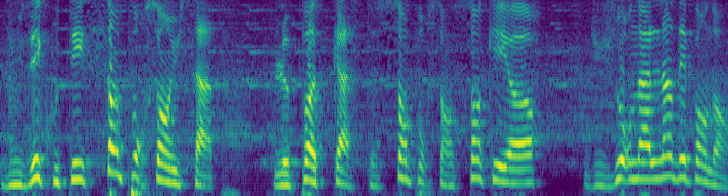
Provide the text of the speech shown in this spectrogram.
Vous écoutez 100% USAP, le podcast 100% sans Kéor du journal L'Indépendant.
